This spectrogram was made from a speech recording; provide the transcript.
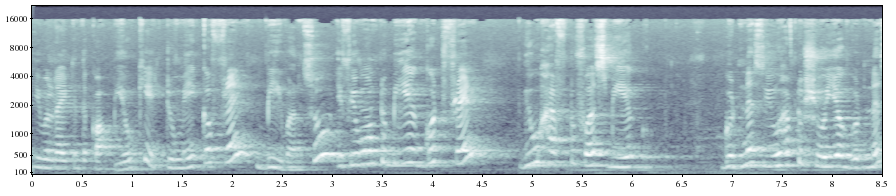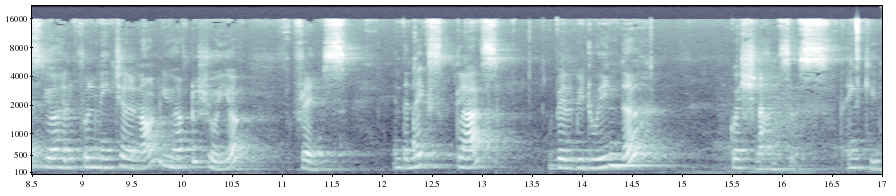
you will write in the copy. Okay, to make a friend, be one. So if you want to be a good friend, you have to first be a goodness. You have to show your goodness, your helpful nature and all. You have to show your friends. In the next class, we'll be doing the question answers. Thank you.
